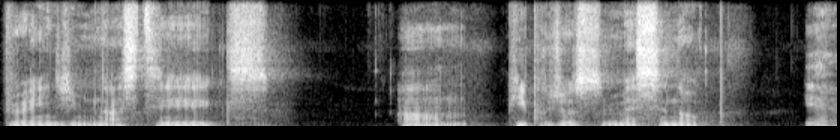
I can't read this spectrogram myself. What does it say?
brain gymnastics, um, people just messing up Yeah.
